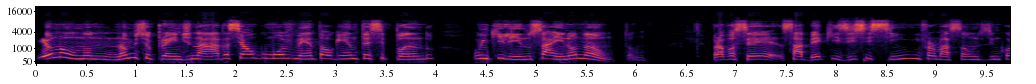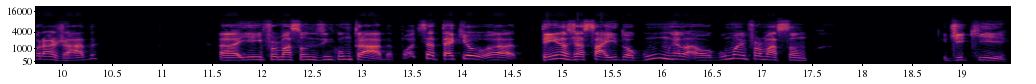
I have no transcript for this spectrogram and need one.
eu não, não, não me surpreende nada se há algum movimento, alguém antecipando o inquilino saindo ou não. Então, para você saber que existe sim informação desencorajada uh, e informação desencontrada. Pode ser até que eu uh, tenha já saído algum, alguma informação de que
